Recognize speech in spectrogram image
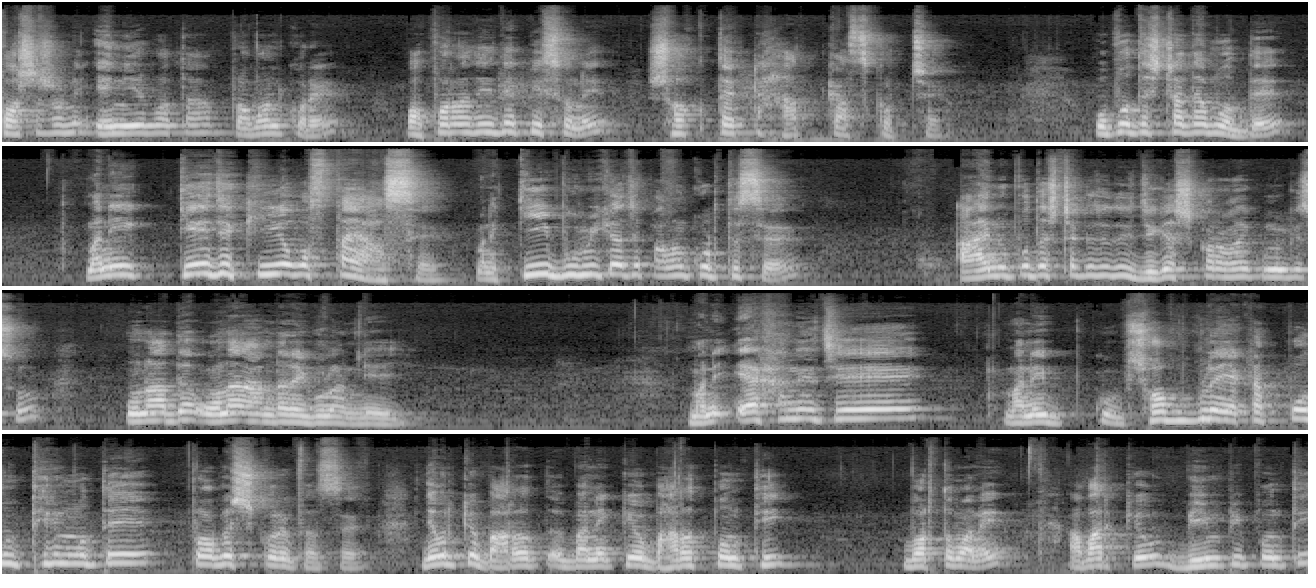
প্রশাসনের এই নির্মতা প্রমাণ করে অপরাধীদের পিছনে শক্ত একটা হাত কাজ করছে। উপদেষ্টাদের মধ্যে মানে কে যে কী অবস্থায় আছে মানে কি ভূমিকা যে পালন করতেছে, আইন উপদেষ্টাকে যদি জিজ্ঞেস করা হয় কোনো কিছু, ওনাদের, ওনার আন্ডার এগুলো নেই। মানে এখানে যে মানে সবগুলো একটা পন্থীর মধ্যে প্রবেশ করে ফেলছে। যেমন কেউ ভারত মানে কেউ ভারতপন্থী বর্তমানে, আবার কেউ বিএমপিপন্থী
